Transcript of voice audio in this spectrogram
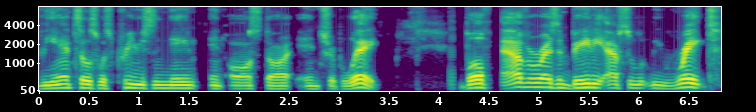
Vientos was previously named an All Star in AAA. Both Alvarez and Baty absolutely raked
